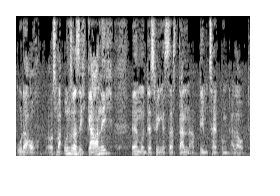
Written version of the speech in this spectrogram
oder auch aus unserer Sicht gar nicht. Ähm, und deswegen ist das dann ab dem Zeitpunkt erlaubt.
